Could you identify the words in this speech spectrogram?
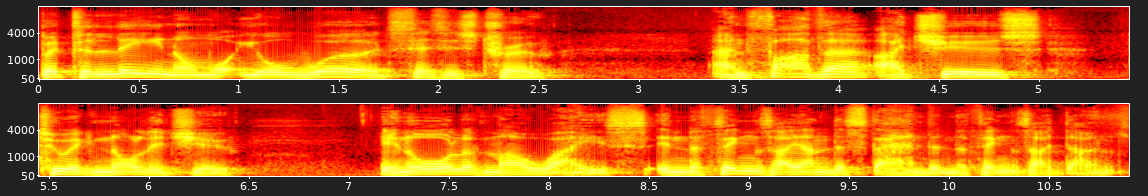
but to lean on what your word says is true. And Father, I choose to acknowledge you in all of my ways, in the things I understand and the things I don't.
